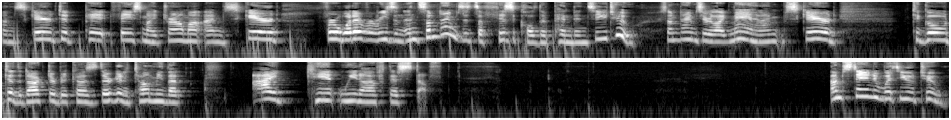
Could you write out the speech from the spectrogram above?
I'm scared to pay- face my trauma. I'm scared for whatever reason. And sometimes it's a physical dependency too. Sometimes you're like, man, I'm scared to go to the doctor because they're going to tell me that I can't weed off this stuff. I'm standing with you too.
